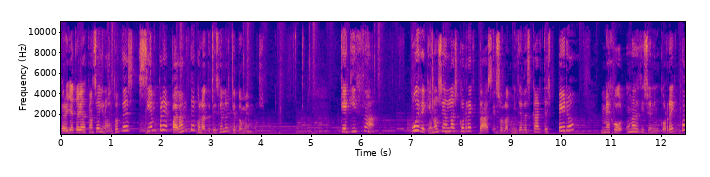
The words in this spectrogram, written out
pero ya te habías cansado y no. Entonces, siempre para adelante con las decisiones que tomemos. Que quizá puede que no sean las correctas, eso lo admite Descartes, pero mejor una decisión incorrecta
